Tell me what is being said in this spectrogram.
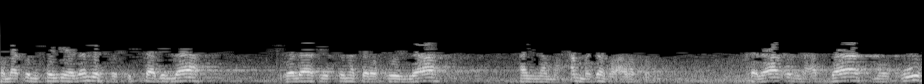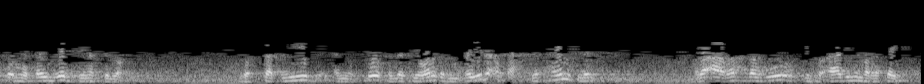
كما كل شيء لم يثبت في كتاب الله ولا في سنة رسول الله أن محمدا ربه. كلام ابن عباس موقوف ومقيد في نفس الوقت. والتقييد النصوص التي وردت مقيدة أصح صحيح مسلم. رأى ربه بفؤاده مرتين.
